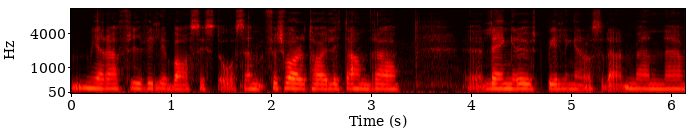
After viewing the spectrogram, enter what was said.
mera frivillig basis då. Sen försvaret har ju lite andra eh, längre utbildningar och sådär. Men eh,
